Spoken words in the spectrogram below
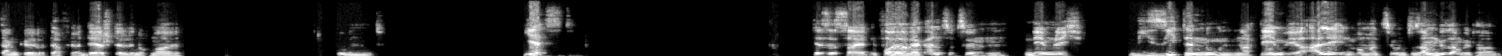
Danke dafür an der Stelle nochmal. Und jetzt ist es Zeit, ein Feuerwerk anzuzünden, nämlich, wie sieht denn nun, nachdem wir alle Informationen zusammengesammelt haben,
